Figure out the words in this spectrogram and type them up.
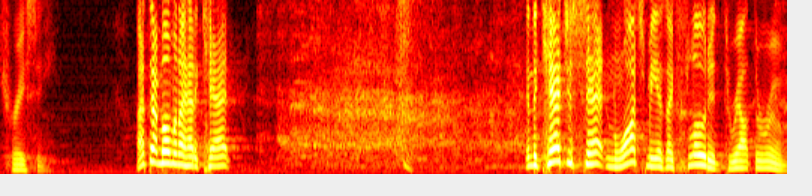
Tracy. At that moment, I had a cat. and the cat just sat and watched me as I floated throughout the room.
